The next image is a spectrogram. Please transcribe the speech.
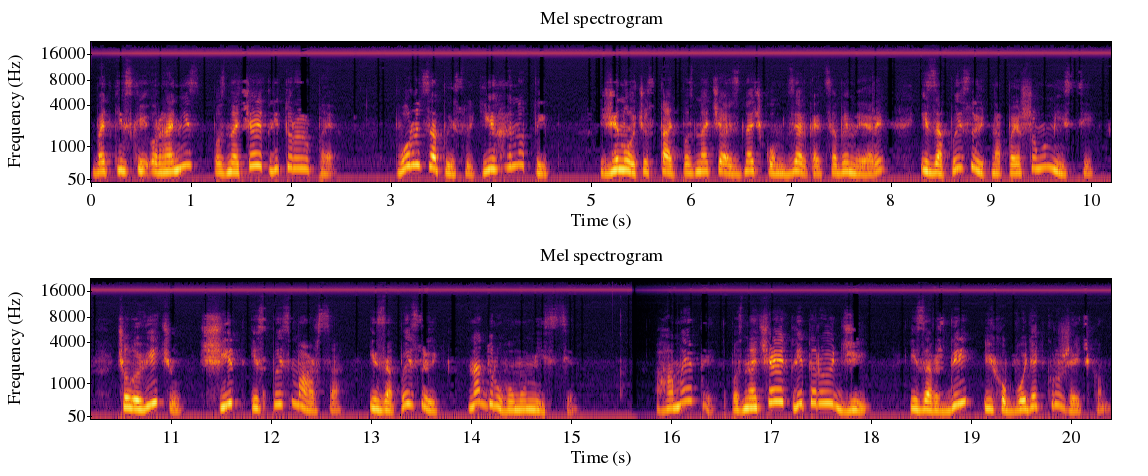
Батьківський організм позначають літерою П. Поруч записують їх генотип. Жіночу стать позначають значком дзеркальця Венери і записують на першому місці. Чоловічу щит і спис Марса і записують на другому місці. Гамети позначають літерою G і завжди їх обводять кружечком.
